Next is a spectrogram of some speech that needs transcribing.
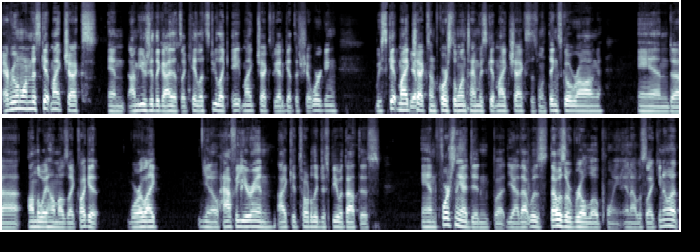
everyone wanted to skip mic checks. And I'm usually the guy that's like, hey, let's do like eight mic checks. We got to get this shit working. We skip mic Yep. checks. And of course, the one time we skip mic checks is when things go wrong. And uh, on the way home, I was like, fuck it. We're like, you know, half a year in. I could totally just be without this and fortunately i didn't but yeah that was that was a real low point and i was like you know what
